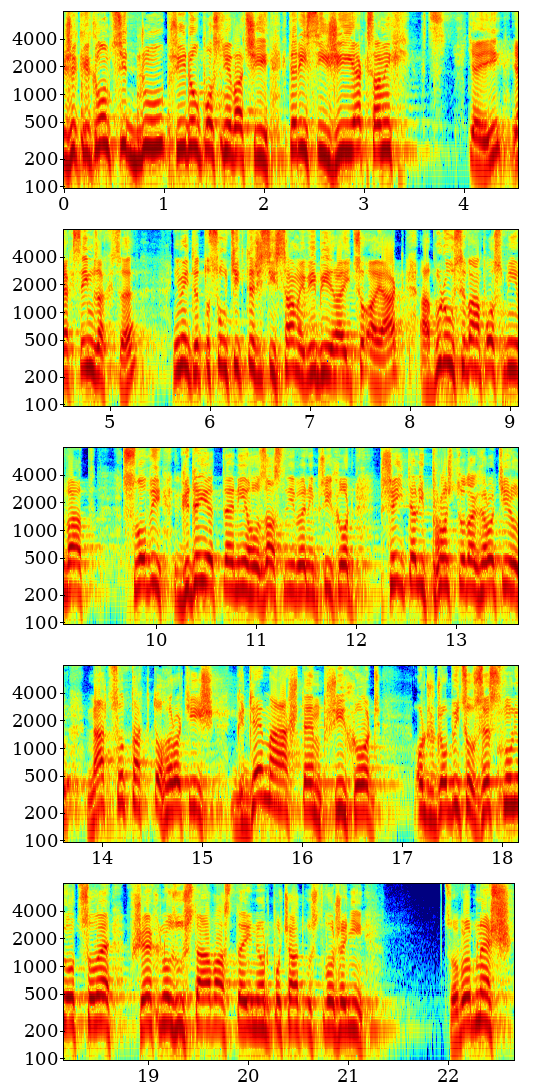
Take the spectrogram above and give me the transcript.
že ke konci dnů přijdou posměvači, kteří si žijí, jak sami chtějí, jak se jim zachce, Mějte, to jsou ti, kteří si sami vybírají co a jak a budou se vám posmívat slovy, kde je ten jeho zaslíbený příchod. Přijíteli, proč to tak hrotil? Na co tak to hrotíš? Kde máš ten příchod? Od doby, co zesnuli otcové, všechno zůstává stejné od počátku stvoření. Co blbneš?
